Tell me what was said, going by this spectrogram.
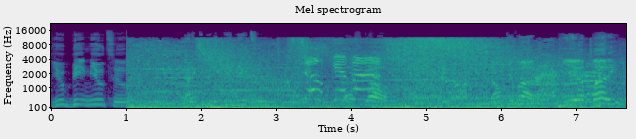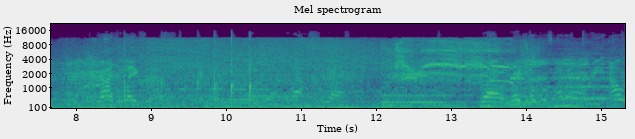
You beat Mewtwo. Gotta keep beat Mewtwo. Don't give Let's up! go. Don't give up. Yeah, buddy. Congratulations. Claps for y'all. Right, ready almost at a three hour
